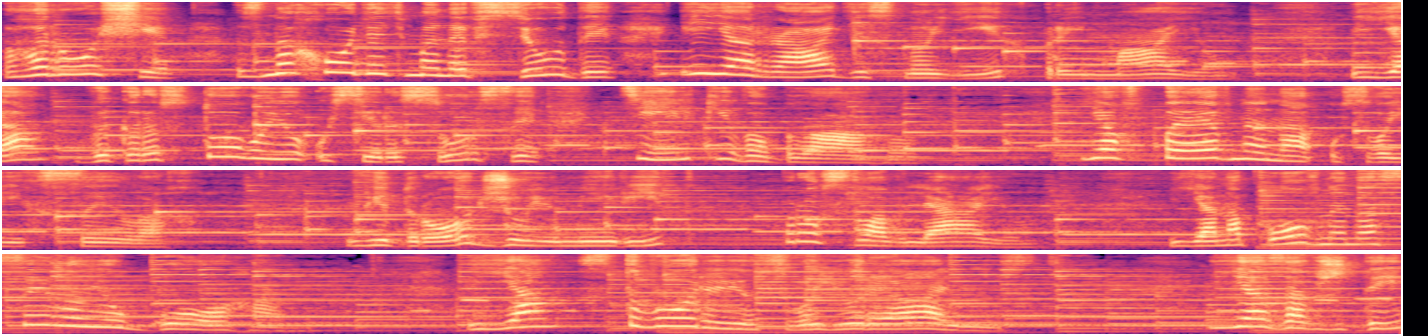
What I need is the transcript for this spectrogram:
Гроші знаходять мене всюди, і я радісно їх приймаю. Я використовую усі ресурси тільки во благо. Я впевнена у своїх силах. Відроджую мій рід, прославляю. Я наповнена силою Бога. Я створюю свою реальність. Я завжди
